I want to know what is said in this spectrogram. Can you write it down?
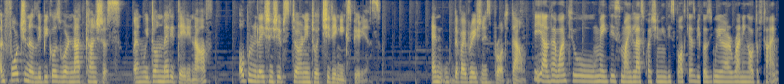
Unfortunately, because we're not conscious and we don't meditate enough, open relationships turn into a cheating experience. And the vibration is brought down. Yeah, I want to make this my last question in this podcast because we are running out of time.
